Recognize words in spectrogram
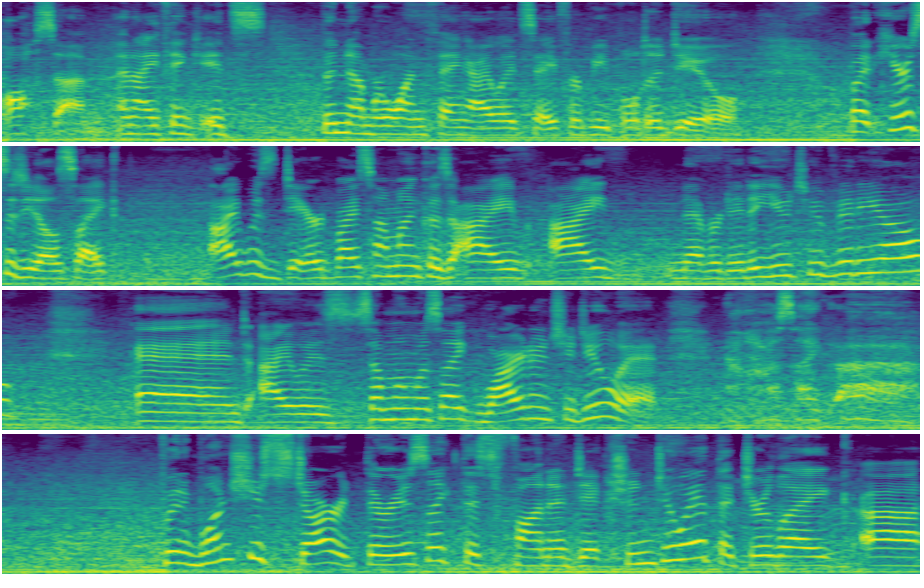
awesome. And I think it's the number one thing I would say for people to do. But here's the deal: it's like I was dared by someone because I I never did a YouTube video, and I was someone was like, "Why don't you do it?" And I was like, "Ah." But once you start, there is like this fun addiction to it that you're like, uh,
